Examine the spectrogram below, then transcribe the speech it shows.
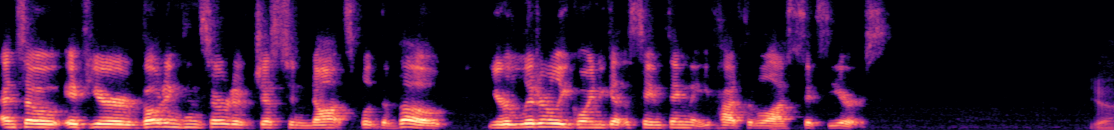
and so if you're voting conservative just to not split the vote, you're literally going to get the same thing that you've had for the last six years. Yeah,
